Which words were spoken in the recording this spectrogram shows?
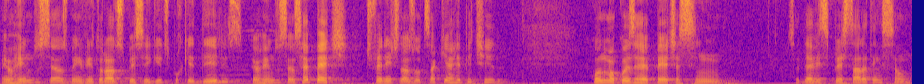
é o reino dos céus, bem-aventurados os perseguidos, porque deles é o reino dos céus. Repete, diferente das outras, aqui é repetido. Quando uma coisa repete assim você deve prestar atenção.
